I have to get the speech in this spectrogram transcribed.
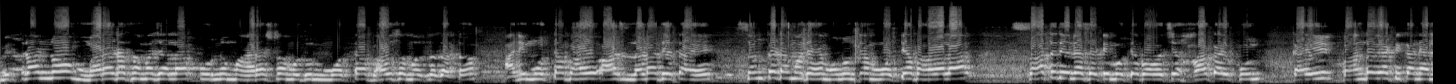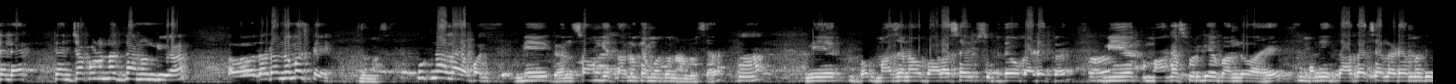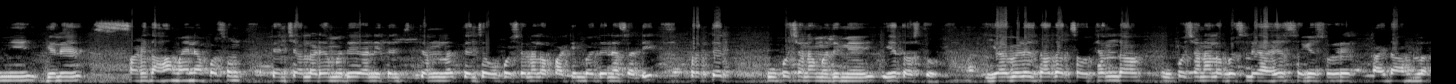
मित्रांनो मराठा समाजाला पूर्ण महाराष्ट्रामधून मोठा भाव समजलं जातं आणि मोठा भाव आज लढा देत आहे संकटामध्ये आहे म्हणून त्या मोठ्या भावाला साथ देण्यासाठी मोठ्या भावाचे हाक ऐकून काही बांधव या ठिकाणी आलेले आहेत. त्यांच्याकडूनच जाणून घेऊया. दादा नमस्ते. नमस्कार कुठून आलाय आपण? मी घनसावंगी तालुक्यामधून आलो सर. हा. मी एक ब- माझं नाव बाळासाहेब सुखदेव गाडेकर. मी एक मागासवर्गीय बांधव आहे आणि दादाच्या लढ्यामध्ये मी गेले साडे दहा महिन्यापासून त्यांच्या लढ्यामध्ये आणि त्यांच- त्यांना त्यांच्या उपोषणाला पाठिंबा देण्यासाठी प्रत्येक उपोषणामध्ये मी येत असतो. यावेळेस दादा चौथ्यांदा उपोषणाला बसले आहेत. सगळे सोयरे कायदा अंमल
